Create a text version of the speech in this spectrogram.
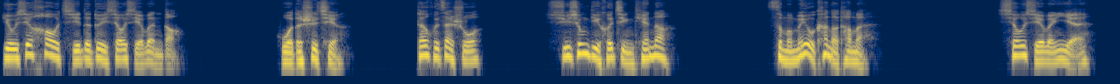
有些好奇的对萧邪问道：“我的事情，待会再说。”徐兄弟和景天呢？怎么没有看到他们？萧邪闻言，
